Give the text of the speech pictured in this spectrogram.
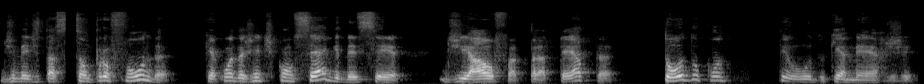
de meditação profunda, que é quando a gente consegue descer de alfa para teta, todo o conteúdo que emerge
